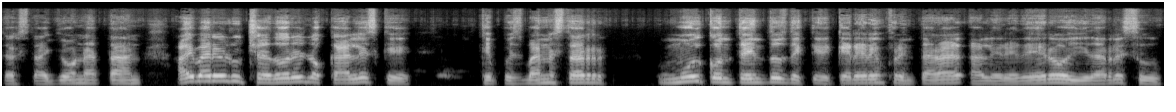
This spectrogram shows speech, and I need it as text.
hasta Jonathan. Hay varios luchadores locales que, que pues van a estar muy contentos de que, querer enfrentar al heredero y darle su,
